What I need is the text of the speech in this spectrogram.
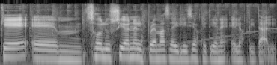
que eh, solucione los problemas edilicios que tiene el hospital.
